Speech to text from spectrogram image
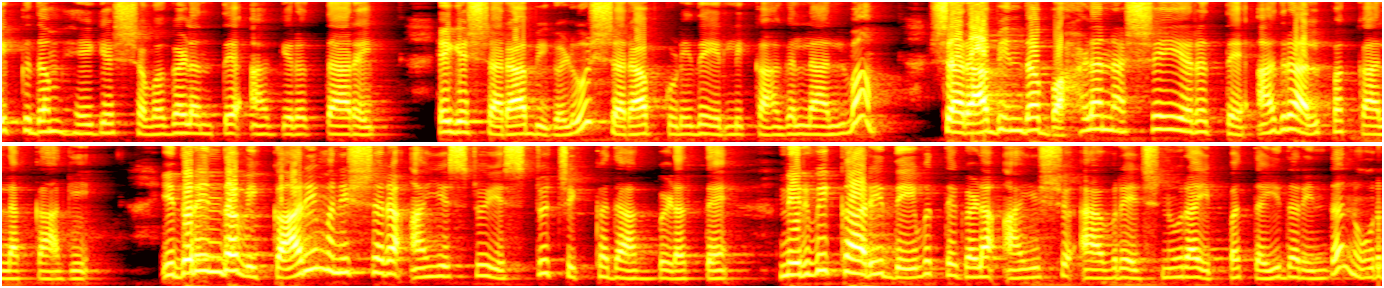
ಏಕದಮ್ ಹೇಗೆ ಶವಗಳಂತೆ ಆಗಿರುತ್ತಾರೆ? ಹೇಗೆ ಶರಾಬಿಗಳು ಶರಾಬ್ ಕುಡಿದೇ ಇರಲಿಕ್ಕಾಗಲ್ಲ ಅಲ್ವಾ? ಶರಾಬಿಂದ ಬಹಳ ನಶೆ ಇರುತ್ತೆ, ಆದರೆ ಅಲ್ಪ ಕಾಲಕ್ಕಾಗಿ ಇದರಿಂದ ವಿಕಾರಿ ಮನುಷ್ಯರ ಆಯಸ್ಸು ಎಷ್ಟು ಚಿಕ್ಕದಾಗ್ಬಿಡತ್ತೆ. ನಿರ್ವಿಕಾರಿ ದೇವತೆಗಳ ಆಯುಷ್ ಆವರೇಜ್ ನೂರ ಇಪ್ಪತ್ತೈದರಿಂದ ನೂರ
